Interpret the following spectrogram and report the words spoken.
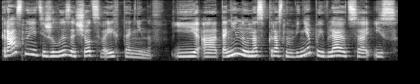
Красные тяжелы за счет своих танинов. И а, танины у нас в красном вине появляются из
